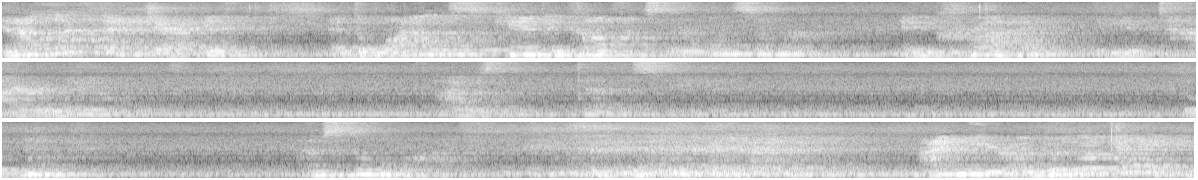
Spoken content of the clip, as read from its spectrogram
And I left that jacket at the Wilds Camping Conference there one summer and cried the entire way home. I was devastated. But look, I'm still alive. I'm here, I'm doing okay.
